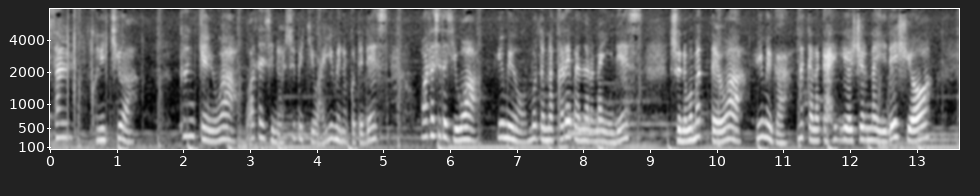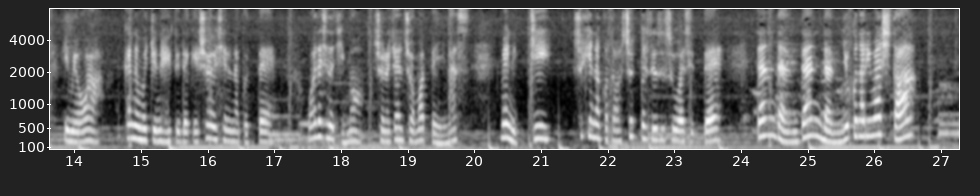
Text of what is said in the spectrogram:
さんこんにちは。今回は私のすべては夢のことです。私たちは夢を持たなければならないんです。そのままでは夢がなかなか引き知らないでしょう。夢は金持ちの人だけしか知らなくて、私たちもそのチャンスを持っています。毎日好きなことを少しずつ吸わせて、だんだんだんだん良くなりました。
